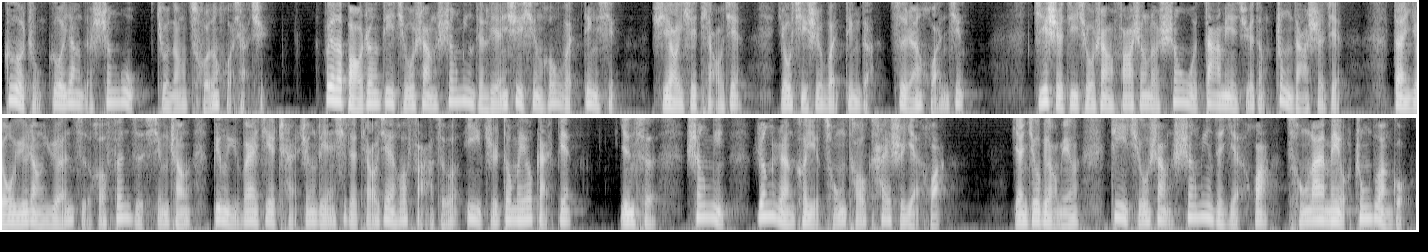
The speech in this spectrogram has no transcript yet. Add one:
各种各样的生物就能存活下去。为了保证地球上生命的连续性和稳定性，需要一些条件，尤其是稳定的自然环境。即使地球上发生了生物大灭绝等重大事件，但由于让原子和分子形成并与外界产生联系的条件和法则一直都没有改变，因此生命仍然可以从头开始演化。研究表明，地球上生命的演化从来没有中断过。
